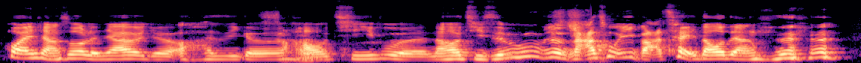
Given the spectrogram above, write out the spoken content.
幻想说人家会觉得哦，他是一个好欺负的人，然后其实嗯就拿出一把菜刀这样子，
